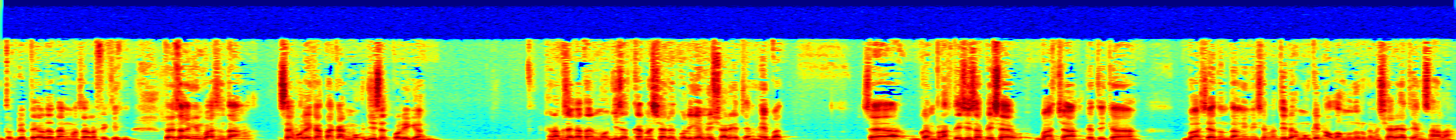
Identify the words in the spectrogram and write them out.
untuk detail tentang masalah fikihnya. Tapi saya ingin bahas tentang saya boleh katakan mukjizat poligami. Kenapa saya katakan mukjizat? Karena syariat poligami ini syariat yang hebat. Saya bukan praktisi tapi saya baca ketika baca tentang ini, saya tidak mungkin Allah menurunkan syariat yang salah.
